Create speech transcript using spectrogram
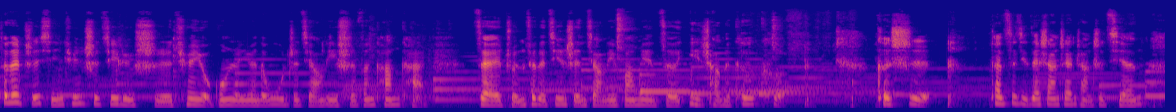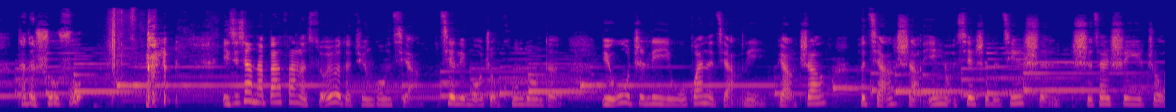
他在执行军事纪律时，劝有功人员的物质奖励十分慷慨，在纯粹的精神奖励方面则异常的苛刻。可是他自己在上战场之前，他的叔父。以及向他颁发了所有的军功奖，建立某种空洞的、与物质利益无关的奖励、表彰和奖赏英勇献身的精神，实在是一种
